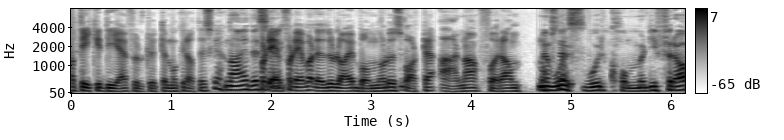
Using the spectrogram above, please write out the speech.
At ikke de er fullt ut demokratiske? Nei, det for, det, for det var det du la i bånn når du svarte Erna foran Men hvor, hvor kommer de fra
